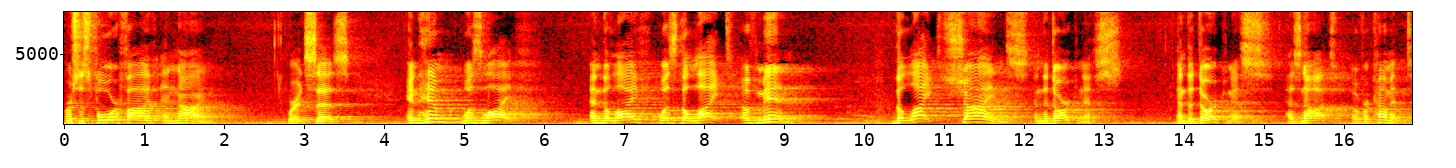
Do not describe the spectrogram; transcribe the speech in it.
verses 4, 5, and 9, where it says, In him was life and the life was the light of men. The light shines in the darkness, and the darkness has not overcome it.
